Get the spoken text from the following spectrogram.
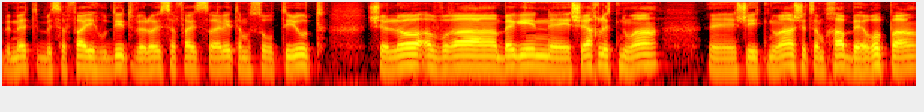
באמת בשפה יהודית ולא בשפה ישראלית, המסורתיות שלא עברה, בגין אה, שייך לתנועה. אה, שהיא תנועה שצמחה באירופה,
